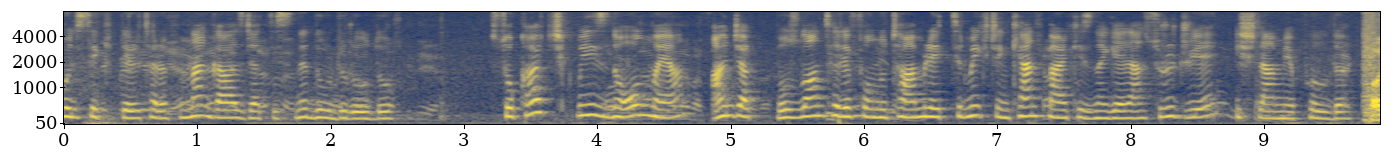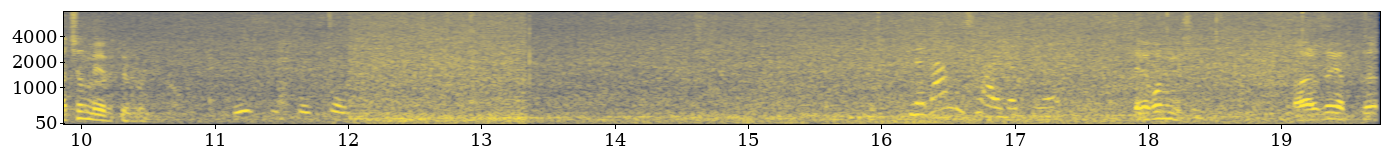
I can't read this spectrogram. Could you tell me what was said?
polis ekipleri tarafından Gazi Caddesi'nde durduruldu. Sokağa çıkma izni olmayan ancak bozulan telefonunu tamir ettirmek için kent merkezine gelen sürücüye işlem yapıldı. Açılmıyor bir türlü. Neden dışarıdasınız? Telefonum için. Arıza yaptı.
